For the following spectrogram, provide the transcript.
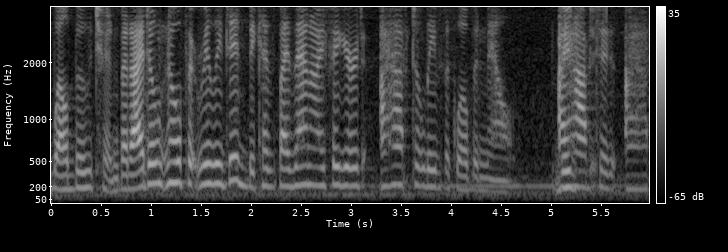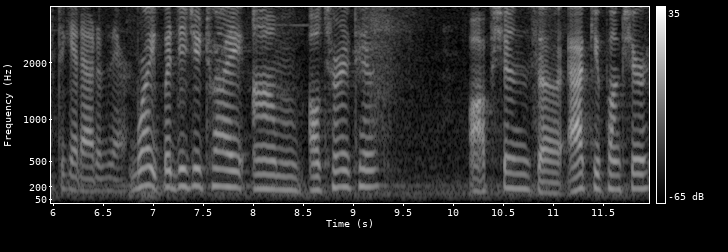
Wellbutrin. But I don't know if it really did because by then I figured I have to leave the Globe and Mail. I have to, I have to get out of there. Right. But did you try um, alternative options, uh, acupuncture?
